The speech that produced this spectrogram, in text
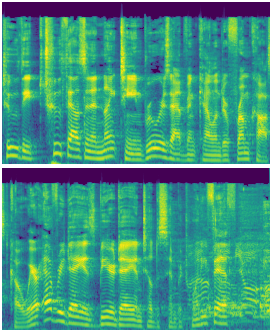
to the 2019 Brewers Advent Calendar from Costco, where every day is beer day until December 25th.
